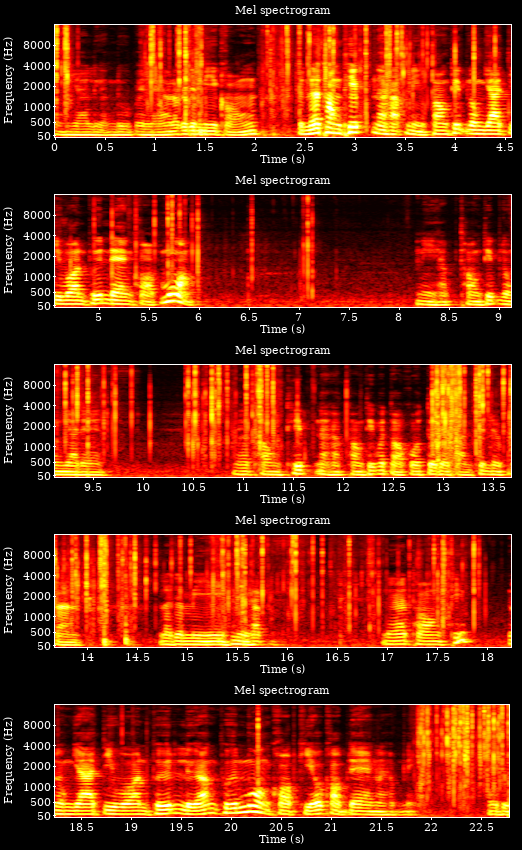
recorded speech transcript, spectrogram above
ลงยาเหลืองดูไปแล้ว แล้วก็จะมีของเป็นเนื้อทองทิพย์นะครับ นี่ทองทิพย์ลงยาจีวรพื้นแดงขอบม่วง นี่ครับทองทิพย์ลงยาแดงเนื้อทองทิพย์นะครับ ทองทิพย์มาต่อโคตอร์เดียวกันเช่นเดียวกัน เราจะมีนี่ครับ นื้อทองทิพย์ลงยาจีวรพื้นเหลืองพื้นม่วงขอบเขียวขอบแดงนะครับนี่ให้ดู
